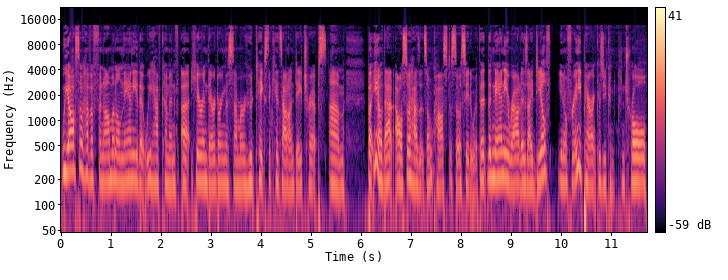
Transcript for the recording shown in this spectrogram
we also have a phenomenal nanny that we have come in uh, here and there during the summer who takes the kids out on day trips. Um, but you know that also has its own cost associated with it. The nanny route is ideal, you know, for any parent because you can control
